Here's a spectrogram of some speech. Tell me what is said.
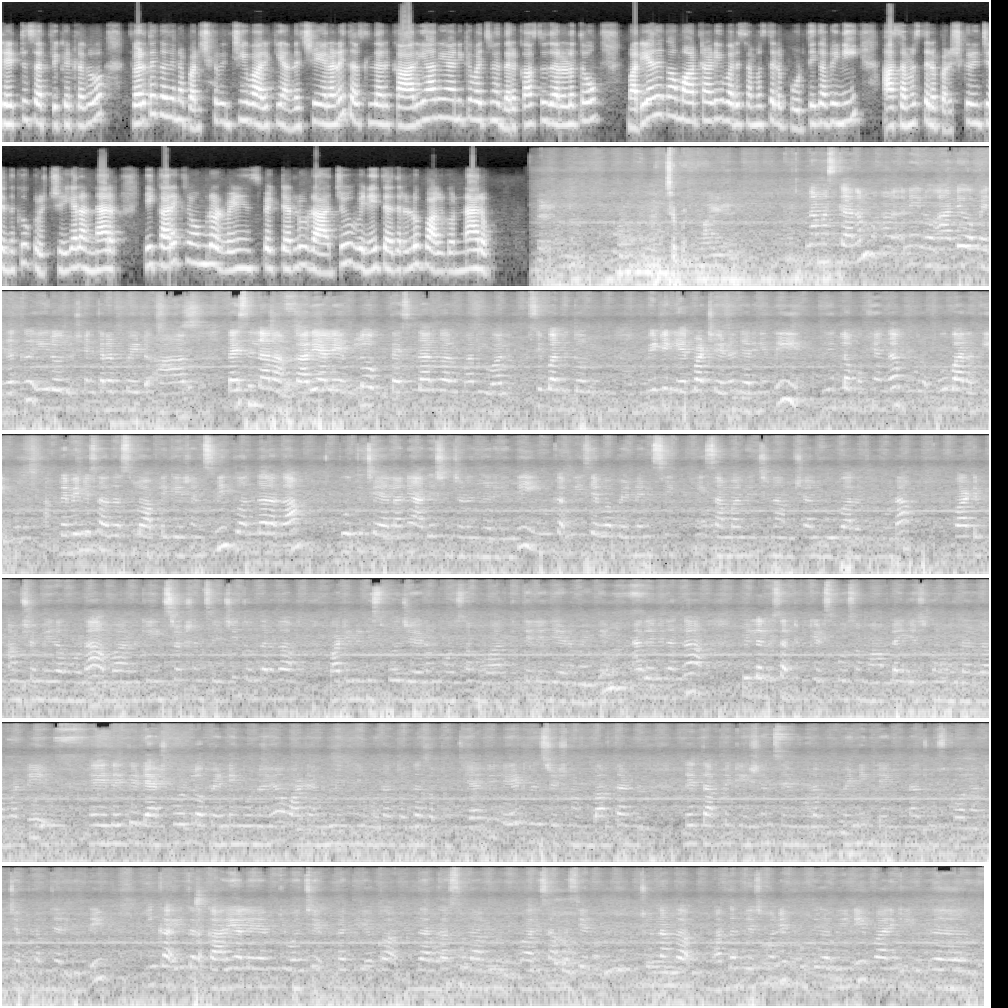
డెత్ సర్టిఫికెట్లను త్వరితగతిన పరిష్కరించి వారికి అందజేయాలని తహసీల్దార్ కార్యాలయానికి వచ్చిన దరఖాస్తుదారులతో మర్యాదగా మాట్లాడి వారి సమస్యలు పూర్తిగా విని ఆ సమస్యలు పరిష్కరించేందుకు కృషి చేయాలన్నారు. ఈ కార్యక్రమంలో రెవెన్యూ ఇన్స్పెక్టర్లు రాజు వినయ్ తదితరులు పాల్గొన్నారు. నమస్కారం. నేను ఆర్డీఓ మెదక్ ఈరోజు శంకరంపేట ఆర్ తహసీల్దార్ కార్యాలయంలో తహసీల్దార్ గారు మరియు వాళ్ళ సిబ్బందితో మీటింగ్ ఏర్పాటు చేయడం జరిగింది. దీంట్లో ముఖ్యంగా భూ- భూభారతి రెవెన్యూ సదస్సులో అప్లికేషన్స్ని తొందరగా పూర్తి చేయాలని ఆదేశించడం జరిగింది. ఇంకా మీ సేవా పెండెన్సీకి సంబంధించిన అంశాలు భూభారతి కూడా వాటి అంశం మీద కూడా వారికి ఇన్స్ట్రక్షన్స్ ఇచ్చి తొందరగా వాటిని డిస్పోజ్ చేయడం కోసం వారికి తెలియజేయడం అయింది. అదేవిధంగా పిల్లలు సర్టిఫికేట్స్ కోసం అప్లై చేసి ఏదైతే డాష్బోర్డ్లో పెండింగ్ ఉన్నాయో వాటన్నింటినీ కూడా తొందరగా పూర్తి చేయాలి. Late registration of birth and death applications ఏమి కూడా పెండింగ్ లేకుండా చూసుకోవాలని చెప్పడం జరిగింది. ఇంకా ఇతర కార్యాలయానికి వచ్చే ప్రతి ఒక్క దరఖాస్తుదారులు వారి సమస్యను క్షుణ్ణంగా అర్థం చేసుకొని పూర్తిగా విని వారికి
